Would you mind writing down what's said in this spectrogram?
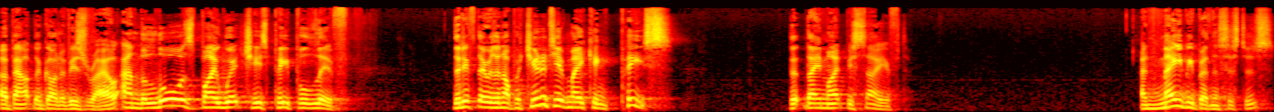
about the God of Israel and the laws by which his people live. That if there is an opportunity of making peace, that they might be saved. And maybe, brothers and sisters,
